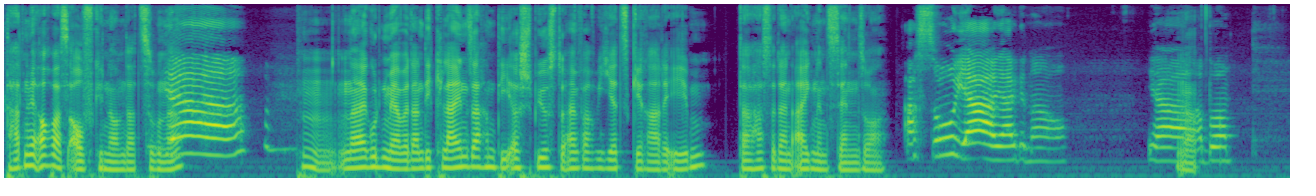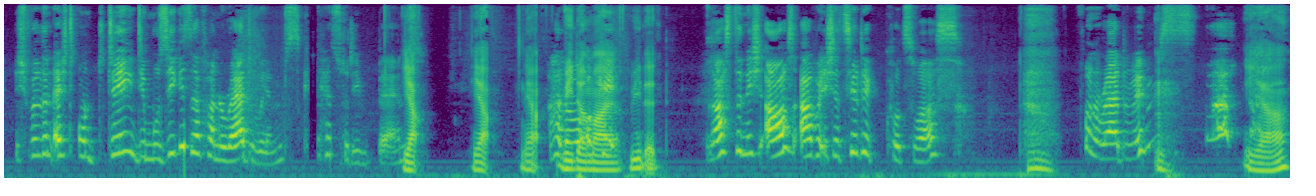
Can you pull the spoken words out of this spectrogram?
Da hatten wir auch was aufgenommen dazu, ne? Ja. Hm, na gut, mehr, aber dann die kleinen Sachen, die erspürst du einfach wie jetzt gerade eben. Da hast du deinen eigenen Sensor. Ach so, ja, ja, genau. Ja, Ja. aber ich will den echt. Und Ding, die Musik ist ja von Red Wimps. Kennst du die Band? Ja, ja, ja. Hallo, wieder okay. mal. Wieder. Raste nicht aus, aber ich erzähl dir kurz was. Von Red Wimps. Ja.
